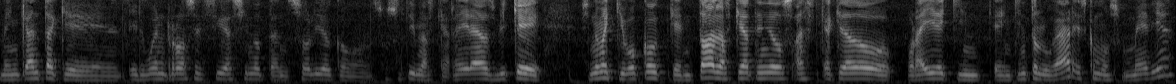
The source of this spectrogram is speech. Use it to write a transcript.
Me encanta que el buen Russell siga siendo tan sólido como sus últimas carreras. Vi que, si no me equivoco, que en todas las que ha tenido ha quedado por ahí en quinto lugar, es como su media.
